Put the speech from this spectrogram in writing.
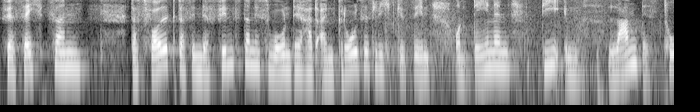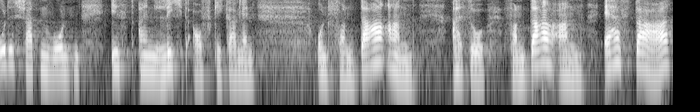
Vers 16, das Volk, das in der Finsternis wohnte, hat ein großes Licht gesehen und denen, die im Land des Todesschatten wohnten, ist ein Licht aufgegangen. Und von da an, also von da an, erst da,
